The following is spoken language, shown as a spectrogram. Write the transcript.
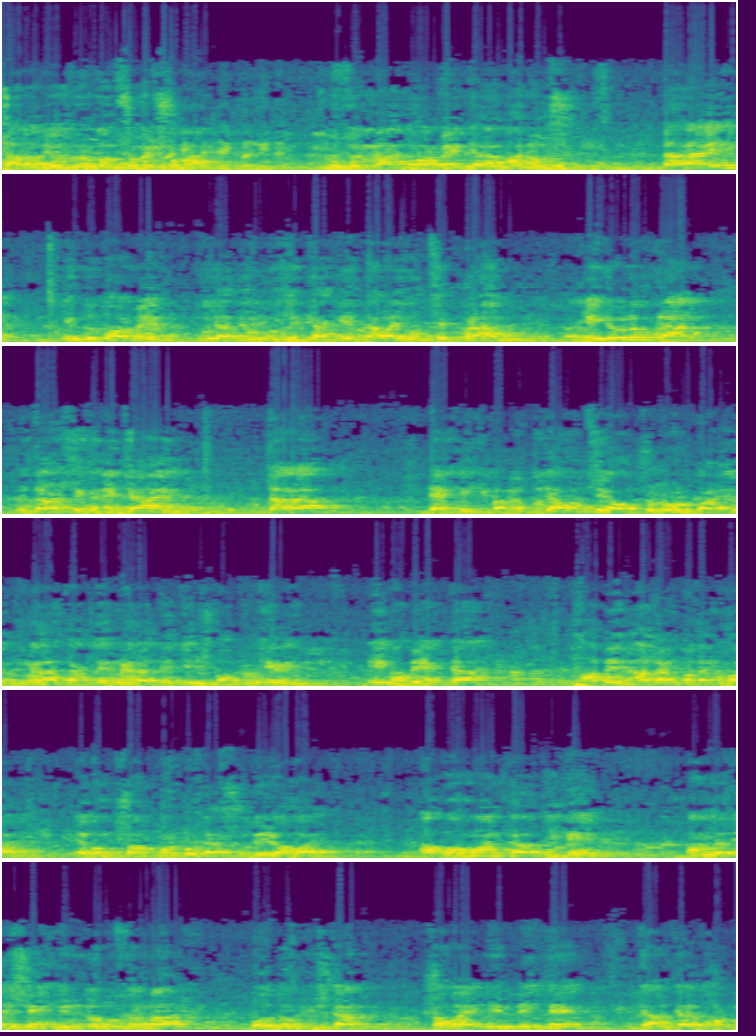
শারদীয় দুর্গোৎসবের সময় মুসলমান ধর্মের যারা মানুষ, তারাই হিন্দু ধর্মের পূজাতে উপস্থিত থাকে, তারাই হচ্ছে প্রাণ। এই জন্য প্রাণ তারা সেখানে যায়, তারা দেখে কীভাবে পূজা হচ্ছে, অংশগ্রহণ করে, মেলা থাকলে মেলাতে জিনিসপত্র কেনে। এইভাবে একটা ভাবের আদান প্রদান হয় এবং সম্পর্কটা সুদৃঢ় হয়। আবহমান কাল থেকে বাংলাদেশে হিন্দু, মুসলমান, বৌদ্ধ, খ্রিস্টান সবাই নির্বিঘ্নে যার যার ধর্ম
